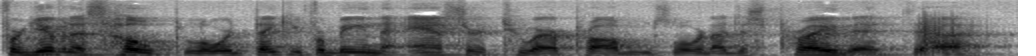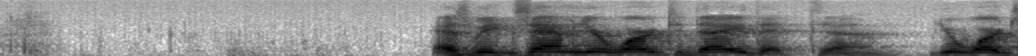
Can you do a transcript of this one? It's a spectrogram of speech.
for giving us hope, Lord. Thank you for being the answer to our problems, Lord. I just pray that uh, as we examine your word today, that uh, your words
